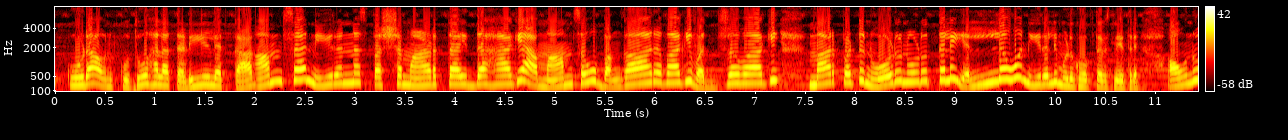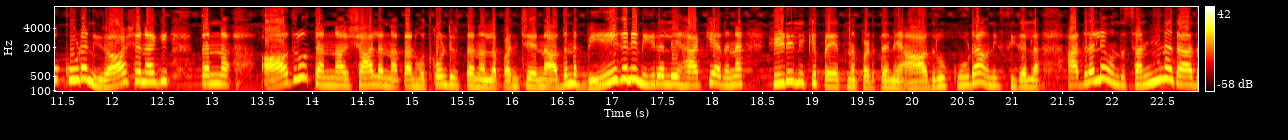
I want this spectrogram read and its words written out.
ಕೂಡ ಅವನ ಕುತೂಹಲ ತಡೆಯಲಿಕ್ಕ ಮಾಂಸ ನೀರನ್ನ ಸ್ಪರ್ಶ ಮಾಡ್ತಾ ಇದ್ದ ಹಾಗೆ ಆ ಮಾಂಸವು ಬಂಗಾರವಾಗಿ, ವಜ್ರವಾಗಿ ಮಾರ್ಪಟ್ಟು ನೋಡು ನೋಡುತ್ತಲೇ ಎಲ್ಲವೂ ನೀರಲ್ಲಿ ಮುಳುಗಿ ಹೋಗ್ತವೆ ಸ್ನೇಹಿತರೆ. ಅವನು ಕೂಡ ನಿರಾಶನಾಗಿ ತನ್ನ, ಆದರೂ ತನ್ನ ಶಾಲನ್ನ ತಾನು ಹೊತ್ಕೊಂಡಿರ್ತಾನಲ್ಲ ಪಂಚೆಯನ್ನ, ಅದನ್ನ ಬೇಗನೆ ನೀರಲ್ಲಿ ಹಾಕಿ ಅದನ್ನ ಹಿಡಿಲಿಕ್ಕೆ ಪ್ರಯತ್ನ ಪಡ್ತಾನೆ. ಆದರೂ ಕೂಡ ಅವನಿಗೆ ಸಿಗಲ್ಲ. ಅದರಲ್ಲೇ ಒಂದು ಸಣ್ಣದಾದ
